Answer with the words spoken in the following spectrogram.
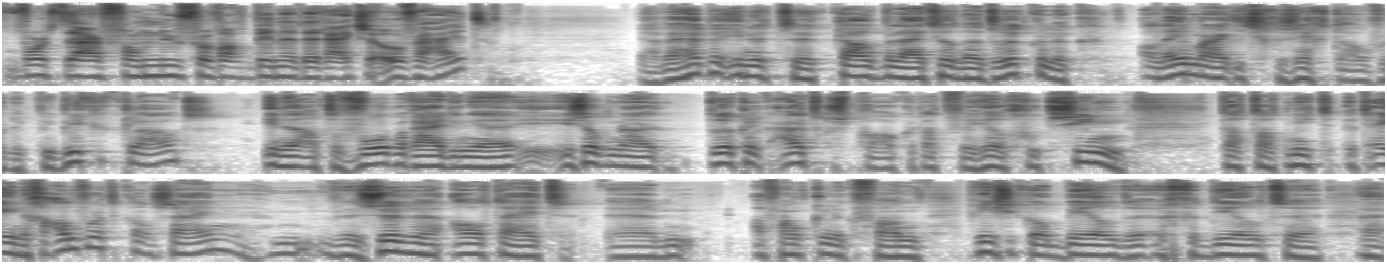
wordt daarvan nu verwacht binnen de Rijksoverheid? Ja, we hebben in het uh, cloudbeleid heel nadrukkelijk alleen maar iets gezegd over de publieke cloud. In een aantal voorbereidingen is ook nadrukkelijk uitgesproken dat we heel goed zien dat dat niet het enige antwoord kan zijn. We zullen altijd um, afhankelijk van risicobeelden een gedeelte uh,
